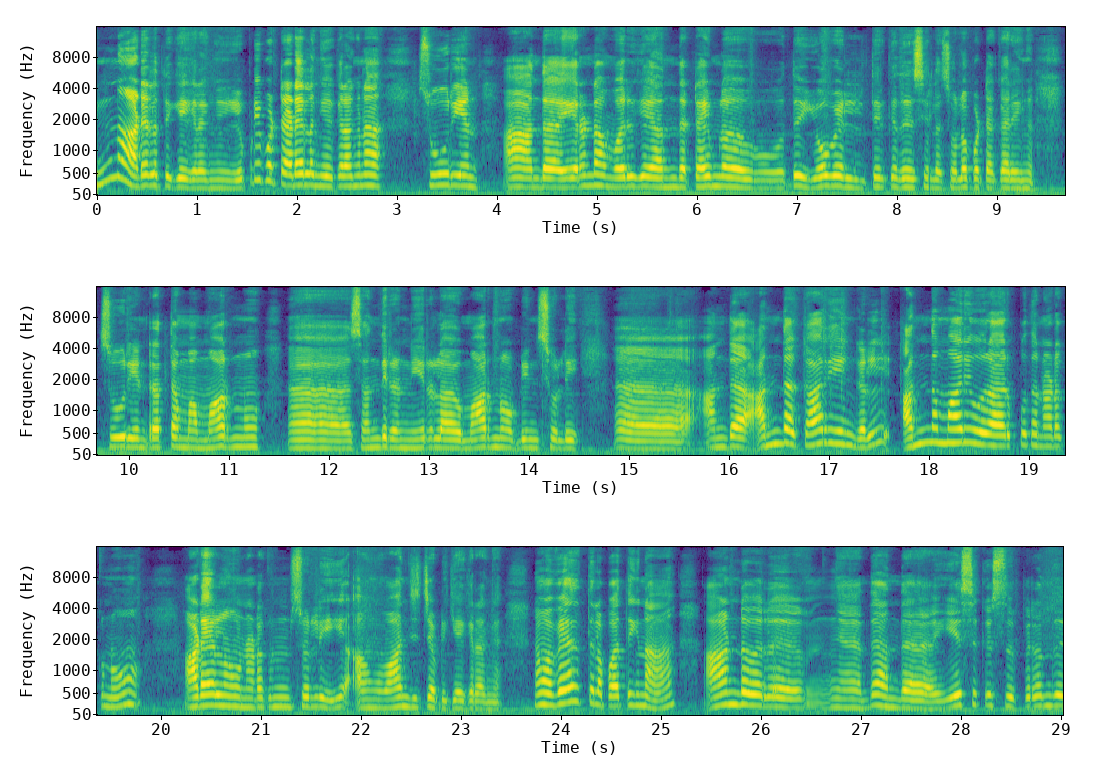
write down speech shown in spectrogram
இன்னும் அடையாளத்தை கேட்குறாங்க. எப்படிப்பட்ட அடையாளம் கேட்குறாங்கன்னா சூரியன் அந்த இரண்டாம் வருகை அந்த டைமில் வந்து யோவேல் தீர்க்கதரிசியில் சொல்லப்பட்ட காரியங்கள் சூரியன் ரத்தமாக மாறணும் சந்திரன் இருளாக மாறணும் அப்படின்னு சொல்லி அந்த அந்த காரியங்கள் அந்த மாதிரி ஒரு அற்புதம் நடக்கணும். அடையாளம் நடக்கணும்னு சொல்லி அவங்க வாஞ்சிச்சு அப்படி கேட்குறாங்க நம்ம வேதத்தில் பார்த்தீங்கன்னா ஆண்டவர் வந்து அந்த இயேசு கிறிஸ்து பிறந்து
